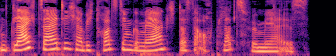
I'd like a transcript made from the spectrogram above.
Und gleichzeitig habe ich trotzdem gemerkt, dass da auch Platz für mehr ist.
